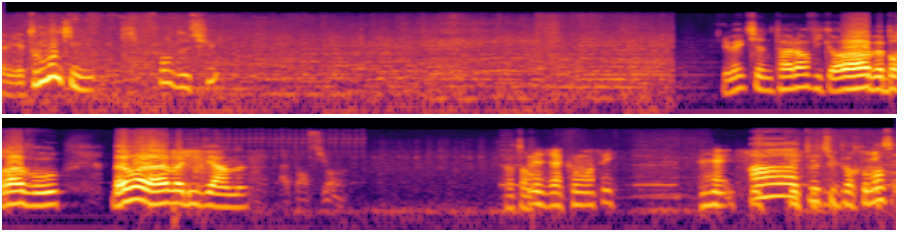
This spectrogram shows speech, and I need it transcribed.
Putain, mais y a tout le monde qui me qui fonce dessus. Les mecs tiennent pas leur vie. Oh bah bravo Bah voilà, Valiverne. Attention. Attends. Ouais, j'ai recommencé. Ah, toi tu peux recommencer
